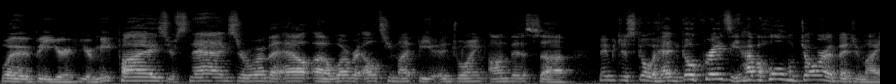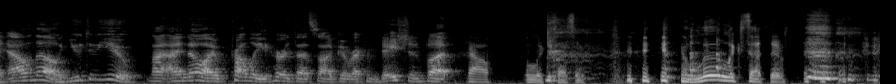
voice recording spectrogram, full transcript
whether it be your your meat pies, your snacks, or whatever el- uh, whatever else you might be enjoying on this. Uh, maybe just go ahead and go crazy. Have a whole jar of Vegemite. I don't know. You do you. I, I know I probably heard that's not a good recommendation, but No, A little excessive. a little excessive.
